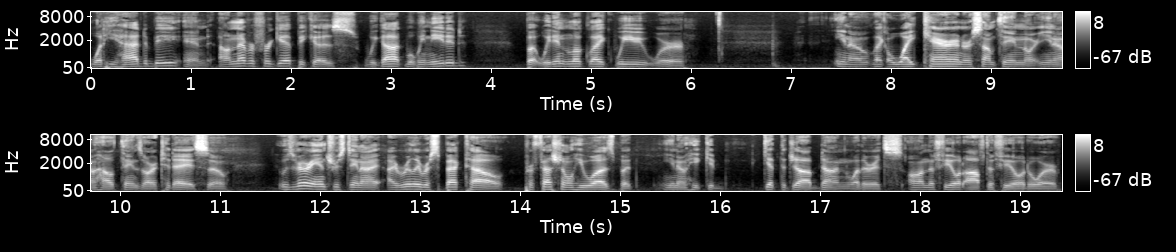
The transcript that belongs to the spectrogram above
what he had to be, and I'll never forget because we got what we needed, but we didn't look like we were you know, like a white Karen or something, or you know how things are today. So it was very interesting. I, I really respect how professional he was, but you know he could get the job done, whether it's on the field, off the field, or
